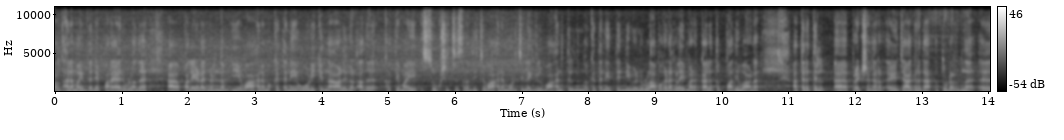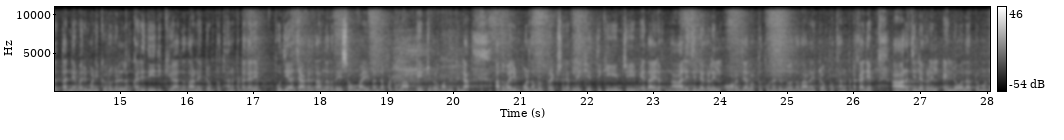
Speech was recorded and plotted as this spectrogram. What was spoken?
പ്രധാനമായും തന്നെ പറയാനുള്ളത്. പലയിടങ്ങളിലും ഈ വാഹനമൊക്കെ തന്നെ ഓടിക്കുന്ന ആളുകൾ അത് കൃത്യമായി സൂക്ഷിച്ച് ശ്രദ്ധിച്ച് വാഹനം ഓടിച്ചില്ലെങ്കിൽ വാഹനത്തിൽ നിന്നൊക്കെ തന്നെ തെന്നി വീണുള്ള അപകടങ്ങളെ മഴക്കാലത്ത് പതിവാണ്. അത്തരത്തിൽ പ്രേക്ഷകർ ഏ, ജാഗ്രത തുടർന്ന് തന്നെ വരും മണിക്കൂറുകളിലും കരുതിയിരിക്കുക എന്നതാണ് ഏറ്റവും പ്രധാനപ്പെട്ട കാര്യം. പുതിയ ജാഗ്രതാ നിർദ്ദേശവുമായി ബന്ധപ്പെട്ടുള്ള അപ്ഡേറ്റുകൾ വന്നിട്ടില്ല. അത് വരുമ്പോൾ നമ്മൾ പ്രേക്ഷകരിലേക്ക് എത്തിക്കുകയും ചെയ്യും. ഏതായാലും നാല് ജില്ലകളിൽ ഓറഞ്ച് അലർട്ട് തുടരുന്നു എന്നതാണ് ഏറ്റവും പ്രധാനപ്പെട്ട കാര്യം. ആറ് ജില്ലകളിൽ യെല്ലോ അലർട്ടുമുണ്ട്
